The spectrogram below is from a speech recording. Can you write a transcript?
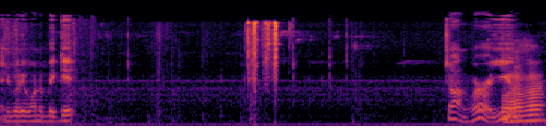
anybody want to begin? John, where are you? Whoever.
